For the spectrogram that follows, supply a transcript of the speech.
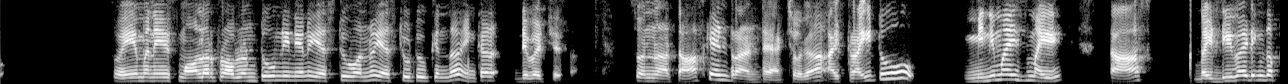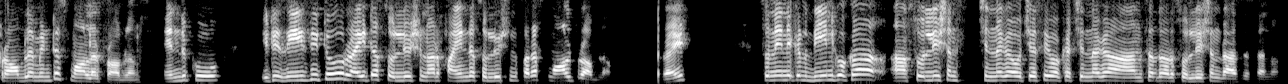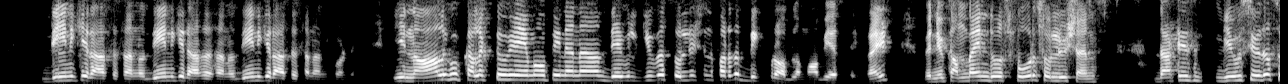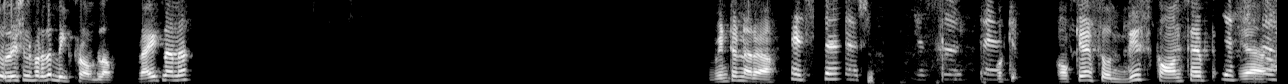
సో ఏమని? స్మాలర్ ప్రాబ్లమ్ టూ ని నేను S two one S two two కింద ఇంకా డివైడ్ చేశా. సో నా టాస్క్ ఏంట్రా అంటే యాక్చువల్గా I try to minimise my task by dividing the problem into smaller problems ఎందుకు? It is easy to write a solution or find a solution for a small problem right so నేను ఇక్కడ దీనికి ఒక solution చిన్నగా వచ్చేసి ఒక చిన్నగా answer are solution రాసేసాను. దీనికి రాసేసాను దీనికి రాసేసాను దీనికి రాసేసాను అనుకోండి. ఈ నాలుగు కలెక్టివ్గా ఏమవుతాయినా they will give a solution for the big problem obviously right when you combine those four solutions that is gives you the solution for the big problem right నానా వింటున్నారా Yes, sir. Yes, sir. sir. Okay. Okay so this concept Yes, Yeah. sir.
